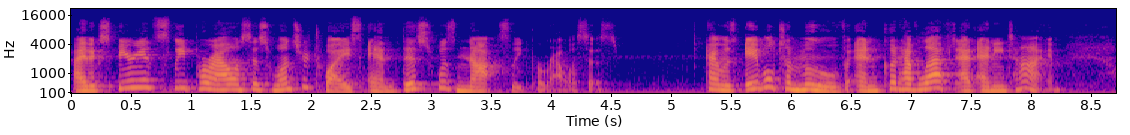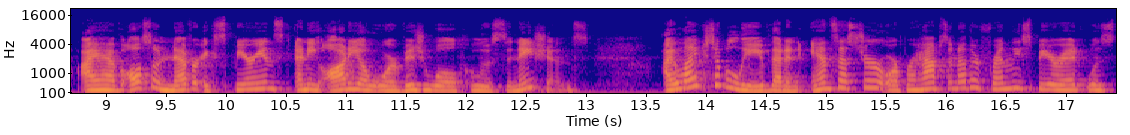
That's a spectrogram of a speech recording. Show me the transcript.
I've experienced sleep paralysis once or twice, and this was not sleep paralysis. I was able to move and could have left at any time. I have also never experienced any audio or visual hallucinations. I like to believe that an ancestor or perhaps another friendly spirit was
